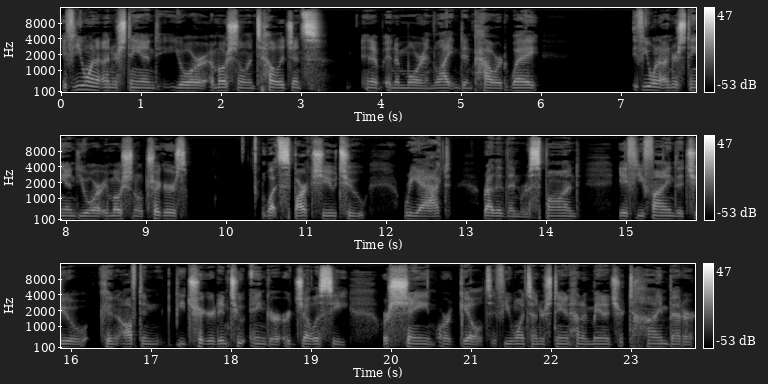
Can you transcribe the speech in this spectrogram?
If you want to understand your emotional intelligence in a, in a more enlightened, empowered way, if you want to understand your emotional triggers, what sparks you to react rather than respond, if you find that you can often be triggered into anger or jealousy or shame or guilt, if you want to understand how to manage your time better,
